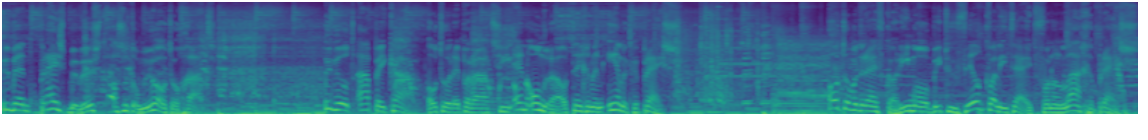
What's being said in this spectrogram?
U bent prijsbewust als het om uw auto gaat. U wilt APK, autoreparatie en onderhoud tegen een eerlijke prijs. Autobedrijf Carimo biedt u veel kwaliteit voor een lage prijs.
